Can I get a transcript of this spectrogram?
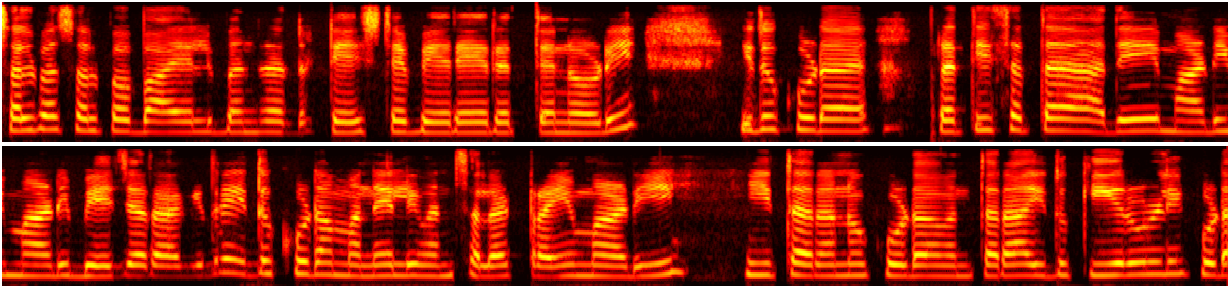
ಸ್ವಲ್ಪ ಸ್ವಲ್ಪ ಬಾಯಲ್ಲಿ ಬಂದರೆ ಅದ್ರ ಟೇಸ್ಟೇ ಬೇರೆ ಇರುತ್ತೆ ನೋಡಿ. ಇದು ಕೂಡ ಪ್ರತಿ ಸತ ಅದೇ ಮಾಡಿ ಮಾಡಿ ಬೇಜಾರಾಗಿದ್ದರೆ ಇದು ಕೂಡ ಮನೇಲಿ ಒಂದ್ಸಲ ಟ್ರೈ ಮಾಡಿ. ಈ ಥರನೂ ಕೂಡ ಒಂಥರ ಇದಕ್ಕೆ ಈರುಳ್ಳಿ ಕೂಡ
